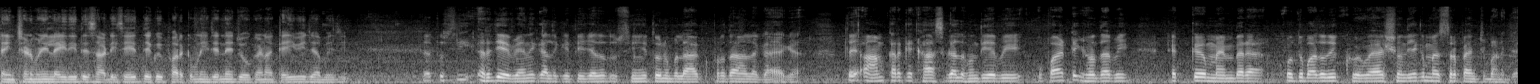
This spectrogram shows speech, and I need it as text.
ਟੈਨਸ਼ਨ ਵੀ ਨਹੀਂ ਲਈਦੀ ਤੇ ਸਾਡੀ ਸਿਹਤ ਤੇ ਕੋਈ ਫ਼ਰਕ ਵੀ ਨਹੀਂ, ਜਿੰਨੇ ਜੋ ਕਹਿਣਾ ਕਹੀ ਵੀ ਜਾਵੇ ਜੀ। ਤੇ ਤੁਸੀਂ ਰਜੇਵਿਆਂ ਦੀ ਗੱਲ ਕੀਤੀ, ਜਦੋਂ ਤੁਸੀਂ ਤੁਹਾਨੂੰ ਬਲਾਕ ਪ੍ਰਧਾਨ ਲਗਾਇਆ ਗਿਆ, ਤੇ ਆਮ ਕਰਕੇ ਖਾਸ ਗੱਲ ਹੁੰਦੀ ਹੈ ਵੀ ਉਹ ਪਾਰਟੀ 'ਚ ਹੁੰਦਾ ਵੀ ਇੱਕ ਮੈਂਬਰ ਆ ਉਸ ਤੋਂ ਬਾਅਦ ਉਹਦੀ ਖੁਆਇਸ਼ ਹੁੰਦੀ ਹੈ ਕਿ ਮੈਂ ਸਰਪੰਚ ਬਣ ਜਾ।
